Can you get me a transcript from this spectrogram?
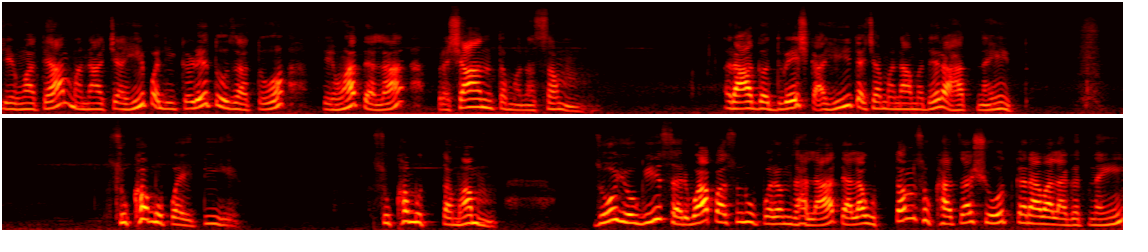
जेव्हा त्या मनाच्याही पलीकडे तो जातो तेव्हा त्याला प्रशांत मनसम. रागद्वेष काही त्याच्या मनामध्ये राहत नाहीत. सुखमुपैती। सुखमुत्तमम। जो योगी सर्वापासून उपरम झाला त्याला उत्तम सुखाचा शोध करावा लागत नाही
